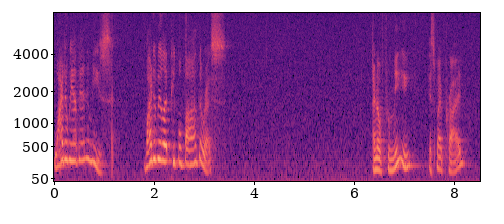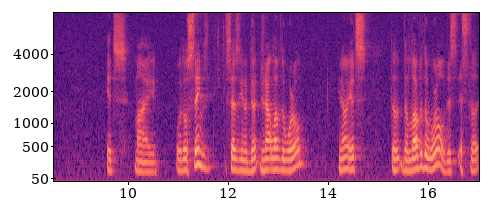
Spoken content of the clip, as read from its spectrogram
why do we have enemies? Why do we let people bother us? I know for me, it's my pride. It's my, well, those things, says, you know, do, do, not love the world. You know, it's the, the love of the world. It's, it's the,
